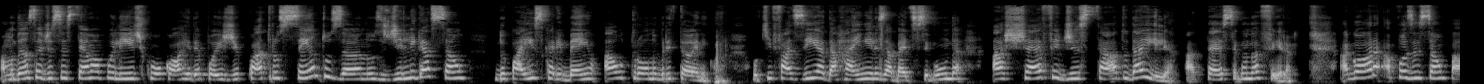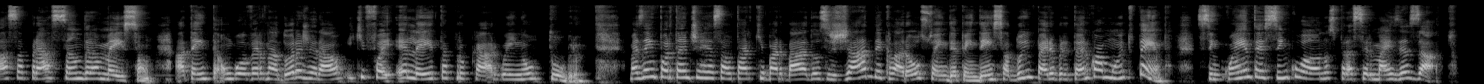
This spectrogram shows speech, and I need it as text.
A mudança de sistema político ocorre depois de 400 anos de ligação do país caribenho ao trono britânico, o que fazia da Rainha Elizabeth II a chefe de Estado da ilha, até segunda-feira. Agora a posição passa para Sandra Mason, até então governadora geral e que foi eleita para o cargo em outubro. Mas é importante ressaltar que Barbados já declarou sua independência do Império Britânico há muito tempo 55 anos para ser mais exato.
